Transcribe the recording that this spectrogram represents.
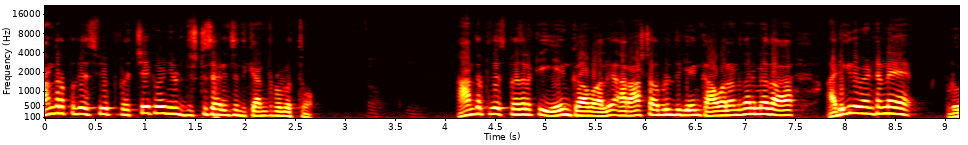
ఆంధ్రప్రదేశ్ వైపు ప్రత్యేకమైన దృష్టి సారించింది కేంద్ర ప్రభుత్వం. ఆంధ్రప్రదేశ్ ప్రజలకి ఏం కావాలి ఆ రాష్ట్ర అభివృద్ధికి ఏం కావాలనే దాని మీద అడిగిన వెంటనే ఇప్పుడు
